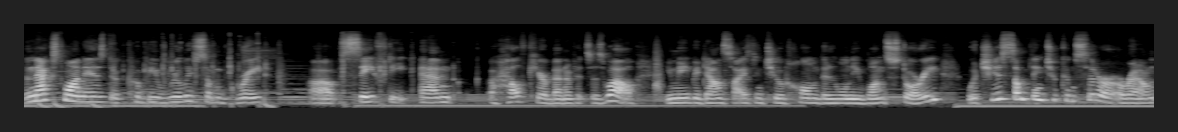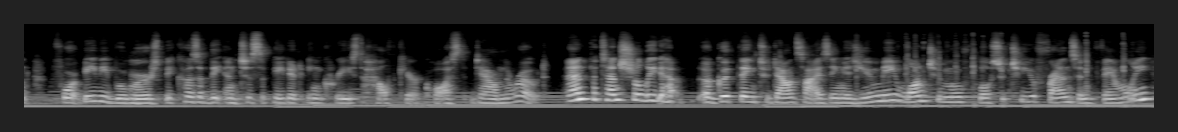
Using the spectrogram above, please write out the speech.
The next one is there could be really some great uh, safety and healthcare benefits as well. You may be downsizing to a home that is only one story, which is something to consider around for baby boomers because of the anticipated increased healthcare costs down the road. And potentially uh, a good thing to downsizing is you may want to move closer to your friends and family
